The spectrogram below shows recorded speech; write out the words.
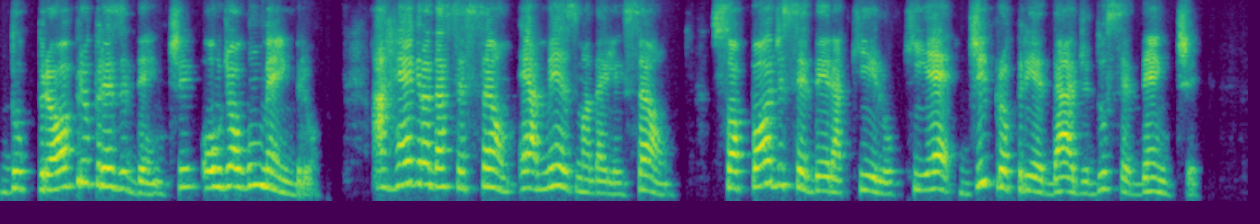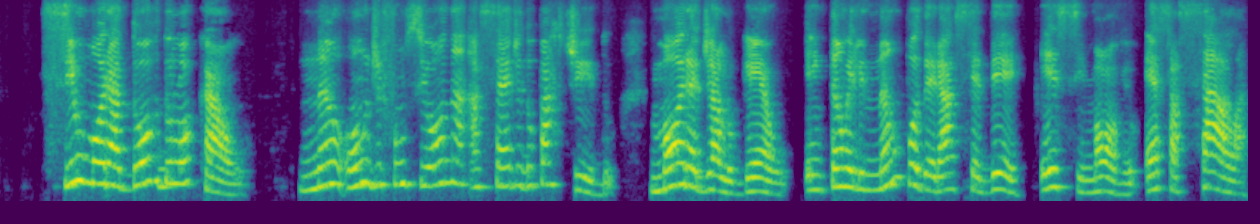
do próprio presidente ou de algum membro. A regra da sessão é a mesma da eleição? Só pode ceder aquilo que é de propriedade do cedente se o morador do local não, onde funciona a sede do partido mora de aluguel, então ele não poderá ceder esse imóvel, essa sala,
